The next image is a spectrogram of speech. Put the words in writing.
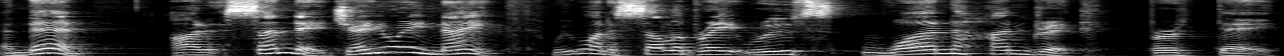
And then on Sunday, January 9th, we want to celebrate Ruth's 100th birthday.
